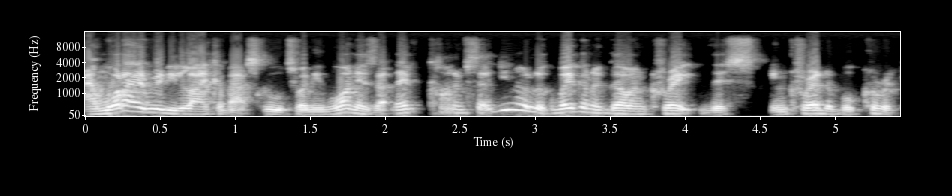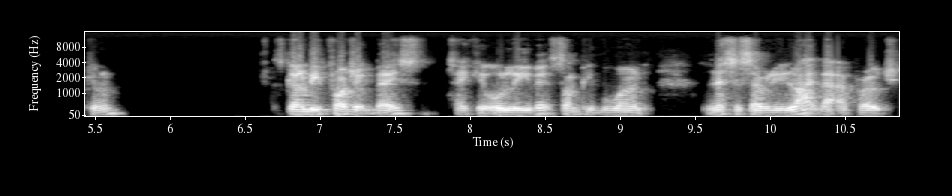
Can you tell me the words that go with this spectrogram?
And what I really like about School 21 is that they've kind of said, you know, look, we're going to go and create this incredible curriculum. It's going to be project based, take it or leave it. Some people won't necessarily like that approach,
